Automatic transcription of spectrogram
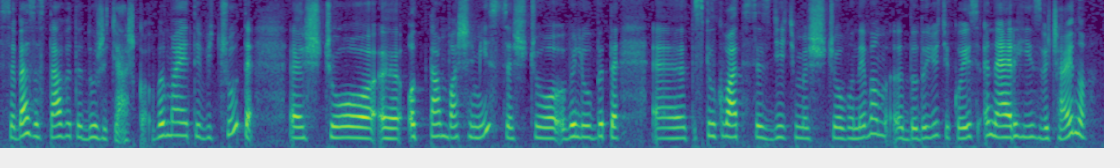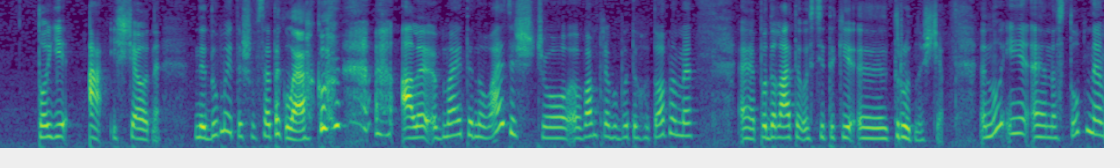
себе заставити дуже тяжко. Ви маєте відчути, е, що е, от там ваше місце, що ви любите спілкуватися з дітьми, що вони вам додають якоїсь енергії, звичайно. То є, а і ще одне. Не думайте, що все так легко, але майте на увазі, що вам треба бути готовими е, подолати ось ці такі е, труднощі. Ну і е, наступне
